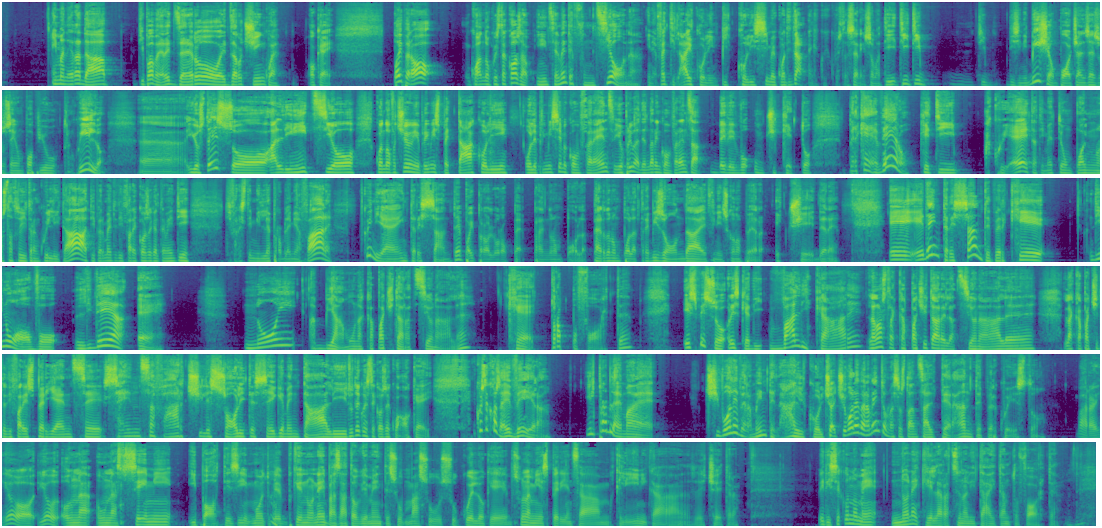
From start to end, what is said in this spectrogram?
in maniera da tipo avere 0 e 0,5 ok poi però quando questa cosa inizialmente funziona, in effetti l'alcol in piccolissime quantità, anche qui questa sera, insomma, ti, ti, ti, ti disinibisce un po', cioè nel senso sei un po' più tranquillo. Eh, io stesso all'inizio, quando facevo i miei primi spettacoli o le primissime conferenze, io prima di andare in conferenza bevevo un cicchetto, perché è vero che ti acquieta, ti mette un po' in uno stato di tranquillità, ti permette di fare cose che altrimenti ti faresti mille problemi a fare. Quindi è interessante, poi però loro pe- un la, perdono un po' la trebisonda e finiscono per eccedere. E, ed è interessante perché, di nuovo, l'idea è, noi abbiamo una capacità razionale che è troppo forte e spesso rischia di valicare la nostra capacità relazionale, la capacità di fare esperienze senza farci le solite seghe mentali, tutte queste cose qua, ok? Questa cosa è vera. Il problema è, ci vuole veramente l'alcol, cioè ci vuole veramente una sostanza alterante per questo. Guarda, io, io ho una, una semi-ipotesi, che, che non è basata ovviamente su, ma su, su che, sulla mia esperienza clinica, eccetera. Vedi, secondo me non è che la razionalità è tanto forte,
